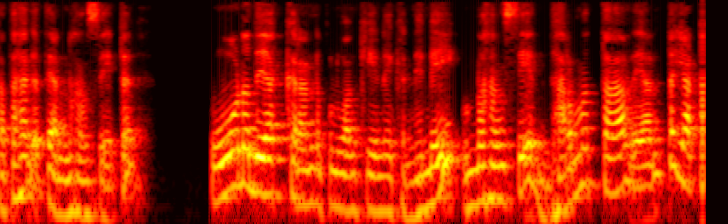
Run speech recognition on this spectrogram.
තථාගතයන් වහන්සේට ඕන දෙයක් කරන්න පුළුවන් කියන එක නෙමෙයි උන්වහන්සේ ධර්මතාවයන්ට යටත්.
